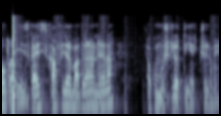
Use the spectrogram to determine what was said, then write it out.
ओ गाइस गाइस काफ़ी देर बात करना ना आपको मुश्किल होती है एक्चुअल में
